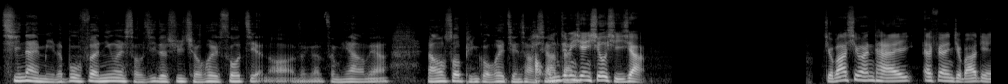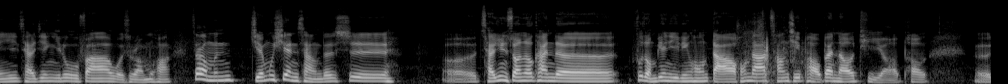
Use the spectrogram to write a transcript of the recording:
七纳米的部分，因为手机的需求会缩减哦，这个怎么样？那样，然后说苹果会减少。好，我们这边先休息一下。九八新闻台 FM 九八点一财经一路发，我是阮木花，在我们节目现场的是呃财讯双周刊的副总编辑林宏达，宏达长期跑半导体哦，跑。呃，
